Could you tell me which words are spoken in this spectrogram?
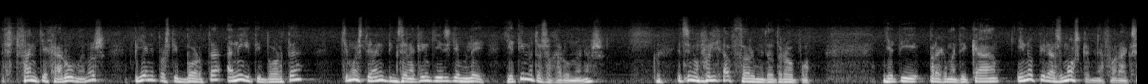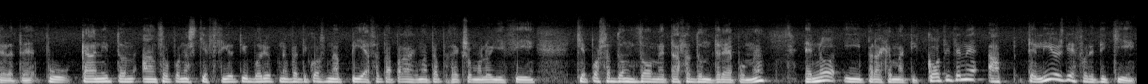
φάνηκε χαρούμενος, πηγαίνει προς την πόρτα, ανοίγει την πόρτα και μόλις την ανοίγει την ξανακλίνει και γυρίζει και μου λέει γιατί είμαι τόσο χαρούμενος; Έτσι με πολύ αυθόρμητο τρόπο. Γιατί πραγματικά είναι ο πειρασμός καμιά φορά, ξέρετε, που κάνει τον άνθρωπο να σκεφτεί ότι μπορεί ο πνευματικός να πει αυτά τα πράγματα που θα εξομολογηθεί και πώς θα τον δω μετά, θα τον τρέπουμε. Ενώ η πραγματικότητα είναι τελείως διαφορετική.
